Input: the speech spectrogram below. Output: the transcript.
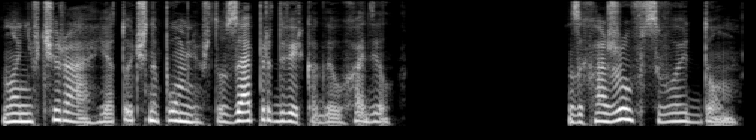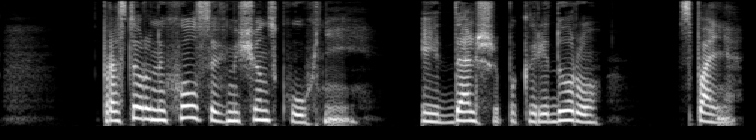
Но не вчера. Я точно помню, что запер дверь, когда уходил. Захожу в свой дом. Просторный холл совмещен с кухней. И дальше по коридору — спальня.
